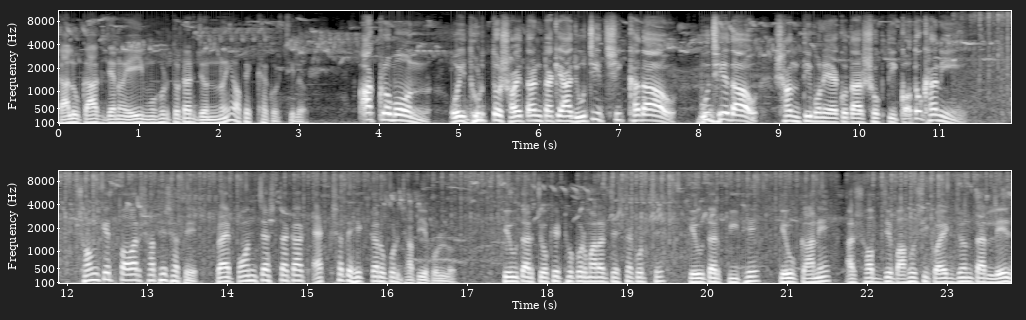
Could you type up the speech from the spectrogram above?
কালু কাক যেন এই মুহূর্তটার জন্যই অপেক্ষা করছিল। আক্রমণ! ওই ধূর্ত শয়তানটাকে আজ উচিত শিক্ষা দাও বুঝিয়ে দাও শান্তিবনে একতার শক্তি কতখানি? সংকেত পাওয়ার সাথে সাথে প্রায় পঞ্চাশ টাকা একসাথে হেক্কার উপর ঝাঁপিয়ে পড়ল। কেউ তার চোখে ঠোকর মারার চেষ্টা করছে কেউ তার পিঠে কেউ কানে আর সবচেয়ে বাহসী কয়েকজন তার লেজ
